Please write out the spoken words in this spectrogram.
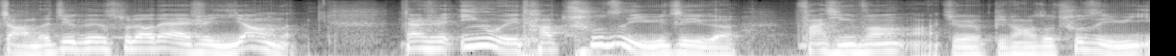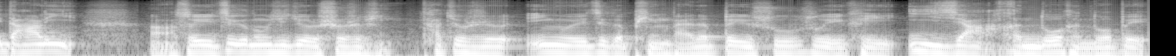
长得就跟塑料袋是一样的。但是因为它出自于这个发行方啊，就是比方说出自于意大利啊，所以这个东西就是奢侈品。它就是因为这个品牌的背书，所以可以溢价很多很多倍，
